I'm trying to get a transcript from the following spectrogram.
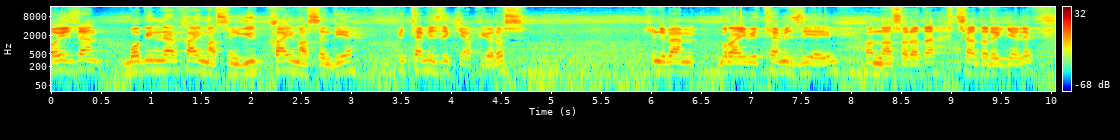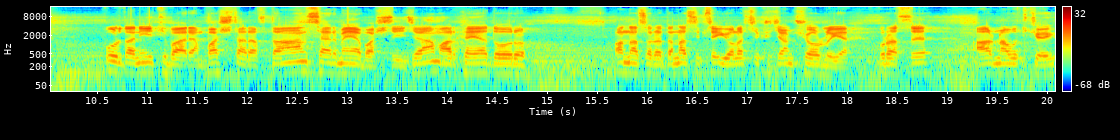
O yüzden bobinler kaymasın, yük kaymasın diye bir temizlik yapıyoruz. Şimdi ben burayı bir temizleyeyim. Ondan sonra da çadırı gelip buradan itibaren baş taraftan sermeye başlayacağım. Arkaya doğru. Ondan sonra da nasipse yola çıkacağım Çorlu'ya. Burası Arnavutköy,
